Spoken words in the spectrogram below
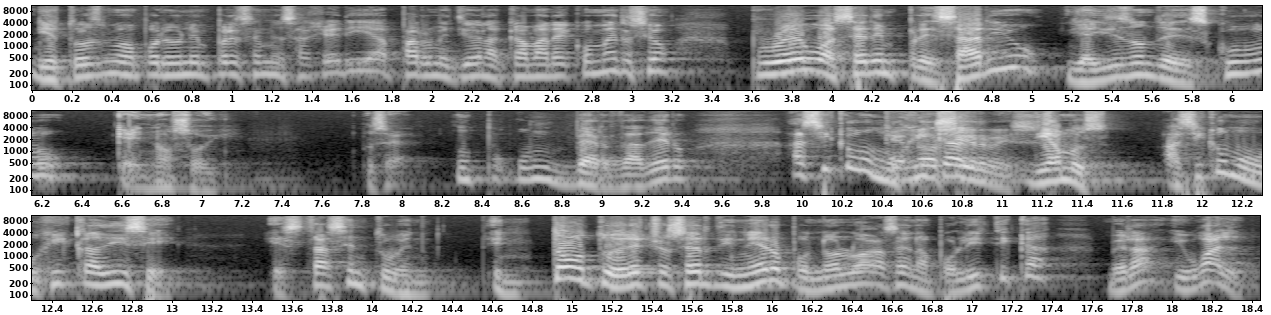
y entonces me voy a poner una empresa de mensajería, paro metido en la Cámara de Comercio, pruebo a ser empresario y ahí es donde descubro que no soy. O sea, un, un verdadero Así como Mujica, digamos, así como Mujica dice, estás en, tu, en, todo tu derecho a hacer dinero, pues no lo hagas en la política, ¿verdad? Igual,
